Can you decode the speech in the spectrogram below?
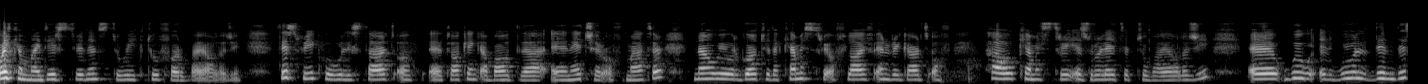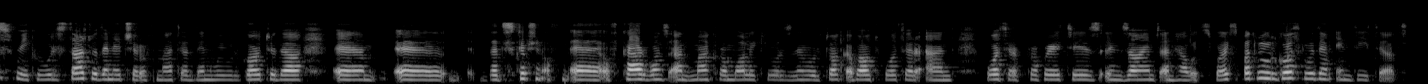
Welcome my dear students to week 2 for biology. This week we will start off uh, talking about the uh, nature of matter. Now we will go to the chemistry of life in regards of how chemistry is related to biology. Uh, we, will, we will then this week we will start with the nature of matter then we will go to the um, uh, the description of, uh, of carbons and macromolecules then we'll talk about water and water properties, enzymes and how it works but we will go through them in details.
